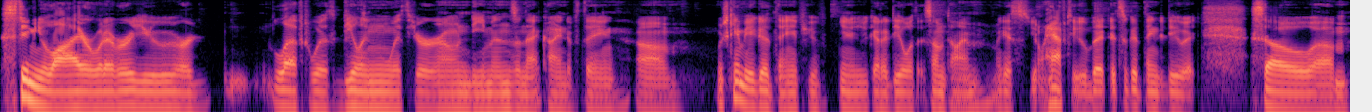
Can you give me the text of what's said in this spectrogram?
stimuli or whatever, you are left with dealing with your own demons and that kind of thing. Um, which can be a good thing if you you know you've got to deal with it sometime. I guess you don't have to, but it's a good thing to do it. So um,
